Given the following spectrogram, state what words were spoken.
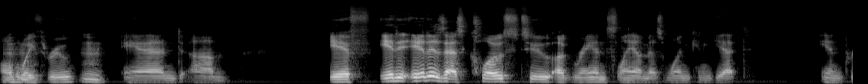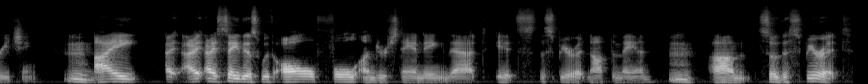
all the way through, Mm. and um, if it it is as close to a grand slam as one can get in preaching. Mm. I, I, I say this with all full understanding that it's the spirit, not the man. Mm. Um, so the spirit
